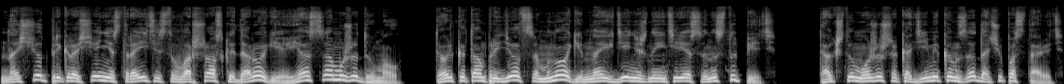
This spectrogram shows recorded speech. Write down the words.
Насчет прекращения строительства Варшавской дороги я сам уже думал. Только там придется многим на их денежные интересы наступить. Так что можешь академикам задачу поставить.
